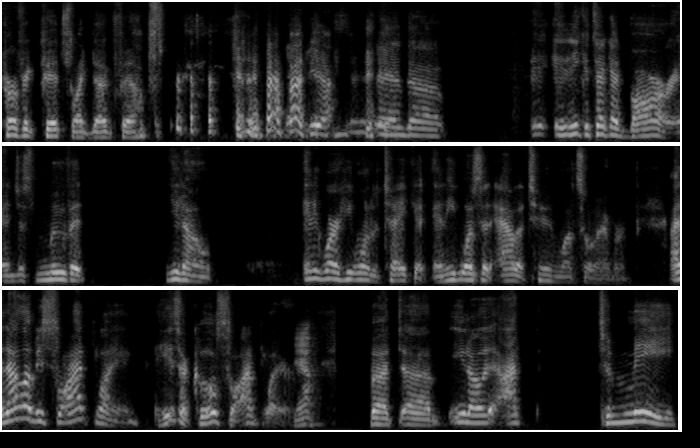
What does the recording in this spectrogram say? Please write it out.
Perfect pitch like Doug Phelps. yeah. And uh and he could take that bar and just move it, you know, anywhere he wanted to take it. And he wasn't out of tune whatsoever. And I love his slide playing. He's a cool slide player. Yeah. But uh, you know, I to me,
